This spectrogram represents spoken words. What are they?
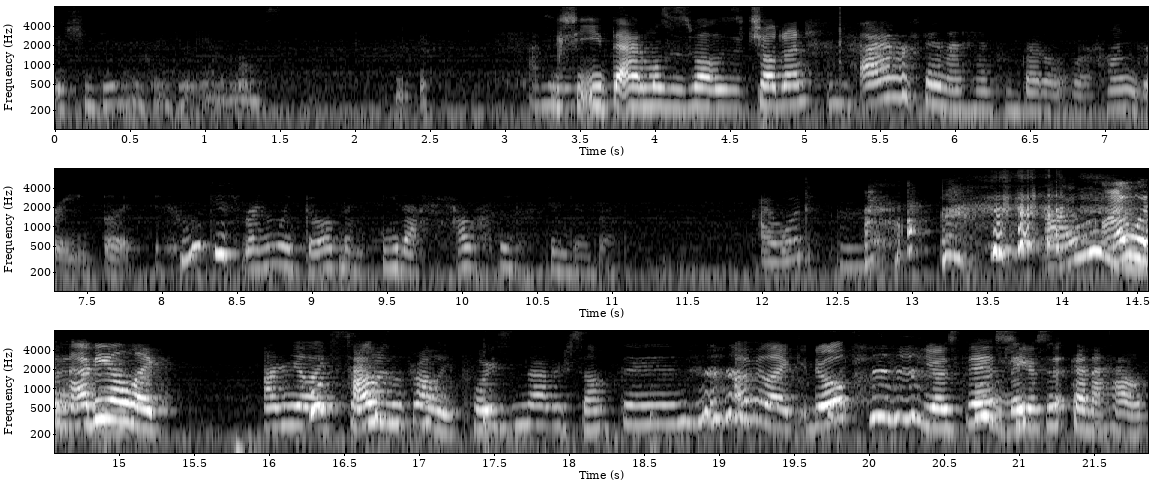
is she doing anything to the animals? I Did she eat the animals as well as the children? I understand that Hansel and Gretel were hungry, but who would just randomly go up and eat a house made of gingerbread? I would. Uh-huh. I would. I wouldn't. I'd be all like, I'd be like, someone houses- probably poisoned that or something. I'd be like, nope. Here's who this. makes Here's this that. kind of house?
